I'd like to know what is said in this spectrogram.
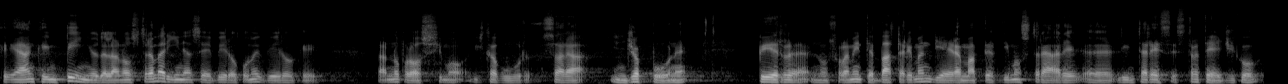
e anche impegno della nostra Marina, se è vero come è vero che l'anno prossimo il Cavour sarà in Giappone per non solamente battere bandiera, ma per dimostrare eh, l'interesse strategico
